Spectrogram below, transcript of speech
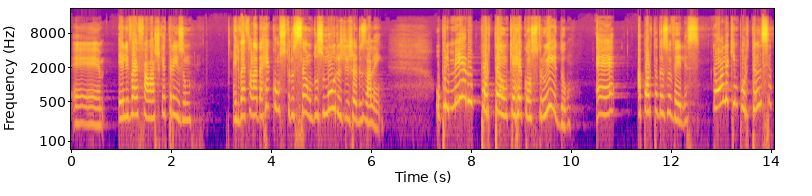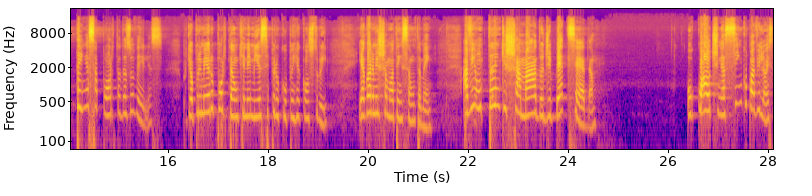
é, ele vai falar, acho que é 3.1, ele vai falar da reconstrução dos muros de Jerusalém. O primeiro portão que é reconstruído é a porta das ovelhas. Então, olha que importância tem essa porta das ovelhas. Porque é o primeiro portão que Neemias se preocupa em reconstruir. E agora me chamou a atenção também. Havia um tanque chamado de Betseda, o qual tinha cinco pavilhões.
